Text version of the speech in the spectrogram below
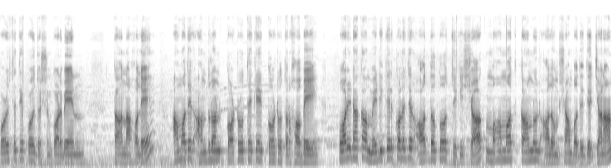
পরিস্থিতি পরিদর্শন করবেন। তা না হলে আমাদের আন্দোলন কঠোর থেকে কঠোরতর হবে। পরে ঢাকা মেডিকেল কলেজের অধ্যক্ষ চিকিৎসক মোহাম্মদ কামরুল আলম সাংবাদিকদের জানান,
